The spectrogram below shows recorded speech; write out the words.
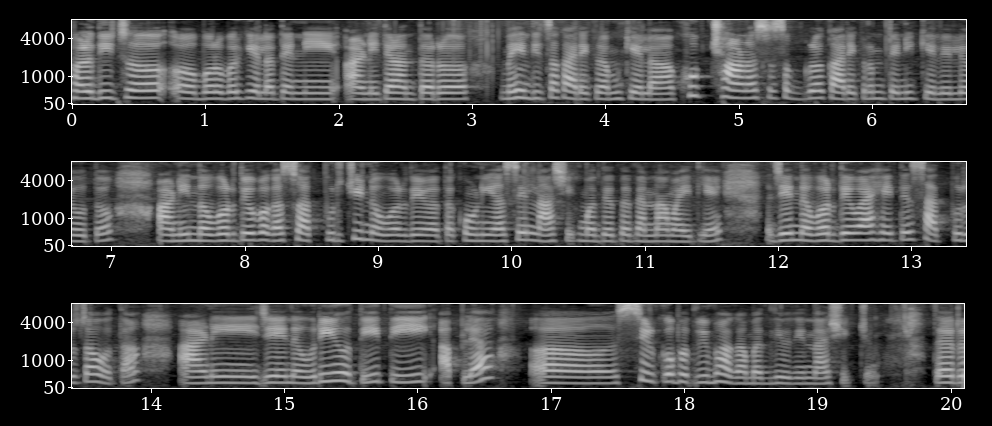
हळदीचं बरोबर केलं त्यांनी आणि त्यानंतर मेहंदीचा कार्यक्रम केला. खूप छान असं सगळं कार्यक्रम त्यांनी केलेलं होतं. आणि नवरदेव बघा सातपूरची नवरदेव आता कोणी असेल नाशिकमध्ये तर त्यांना माहिती आहे. जे नवरदेव आहे ते सातपूरचा होता. आणि जे नवरी होती ती आपल्या सिडको विभागामधली होती नाशिकची. तर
